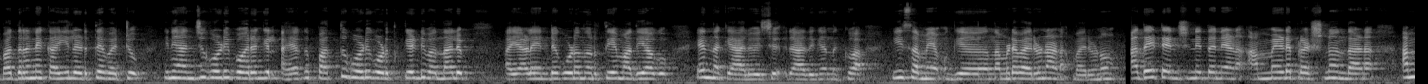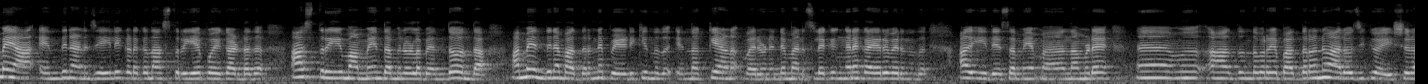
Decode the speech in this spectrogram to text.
ഭദ്രനെ കയ്യിലെടുത്തേ പറ്റൂ. ഇനി അഞ്ചു കോടി പോരെങ്കിൽ അയാൾക്ക് പത്ത് കോടി കൊടുക്കേണ്ടി വന്നാലും അയാളെ എന്റെ കൂടെ നിർത്തിയേ മതിയാകും എന്നൊക്കെ ആലോചിച്ച് രാധിക നിൽക്കുക. ഈ സമയം നമ്മുടെ വരുണാണ്. വരുണും അതേ ടെൻഷനിൽ തന്നെയാണ്. അമ്മയുടെ പ്രശ്നം എന്താണ്? അമ്മ എന്തിനാണ് ജയിലിൽ കിടക്കുന്ന ആ സ്ത്രീയെ പോയി കണ്ടത്? ആ സ്ത്രീയും അമ്മയും തമ്മിലുള്ള ബന്ധം എന്താ? അമ്മ എന്തിനാ ഭദ്രനെ പേടിക്കുന്നത് എന്നൊക്കെയാണ് വരുണിന്റെ മനസ്സിലേക്ക് ഇങ്ങനെ കയറി വരുന്നത്. ആ ഇതേ സമയം നമ്മുടെ അതെന്താ പറയുക ഭദ്രനും ആലോചിക്കുക ഈശ്വര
